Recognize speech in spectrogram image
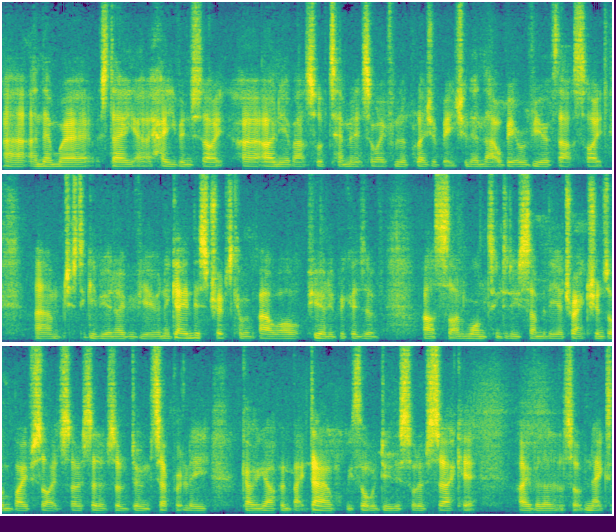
uh, and then we're staying at a haven site uh, only about sort of 10 minutes away from the pleasure beach and then that will be a review of that site um, just to give you an overview and again this trip's come about well, purely because of our son wanting to do some of the attractions on both sides so instead of sort of doing separately going up and back down we thought we'd do this sort of circuit over the sort of next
